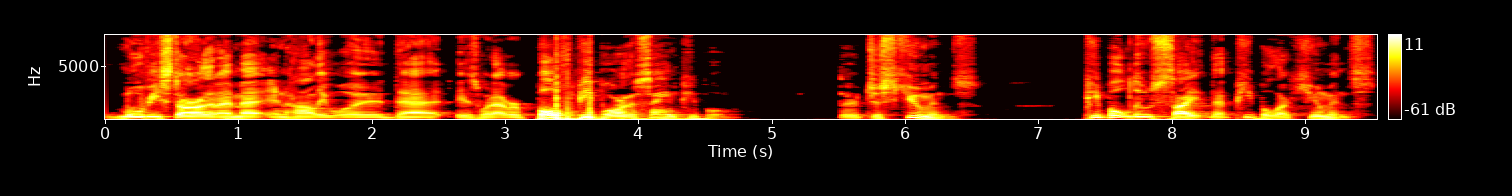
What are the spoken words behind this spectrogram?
movie star that I met in Hollywood that is whatever. Both people are the same people. They're just humans. People lose sight that people are humans.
